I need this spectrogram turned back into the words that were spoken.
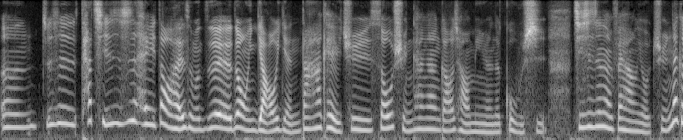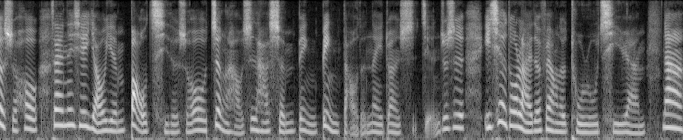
嗯，就是他其实是黑道还是什么之类的这种谣言，大家可以去。搜寻看看高桥名人的故事，其实真的非常有趣。那个时候，在那些谣言暴起的时候，正好是他生病病倒的那一段时间，就是一切都来得非常的突如其然。那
